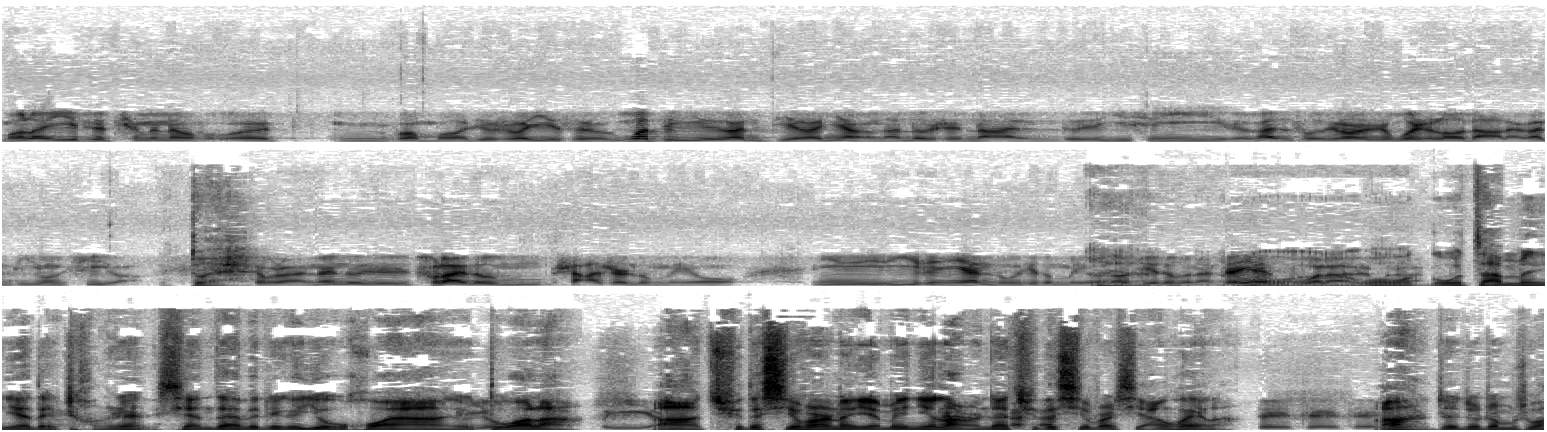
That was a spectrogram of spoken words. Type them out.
我了一直听着那呃嗯广播，就说意思，我对于俺爹俺娘，那都是那都是一心一意的。俺从小是我是老大了，俺弟兄七个，对，是不是？那都是出来都啥事儿都没有，你一分钱东西都没有，到街头那这也多了。我我我，咱们也得承认，现在的这个诱惑啊，就多了啊。娶的媳妇儿呢，也没您老人家娶的媳妇儿贤惠了。啊，这就这么说。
